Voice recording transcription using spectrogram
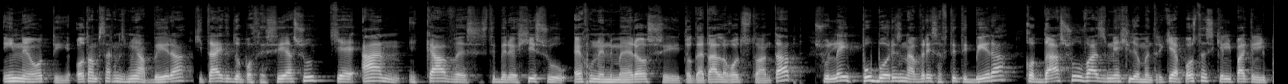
είναι ότι όταν ψάχνεις μια μπύρα, κοιτάει την τοποθεσία σου και αν οι κάβες στην περιοχή σου έχουν ενημερώσει τον κατάλογο τους στο Untapped, σου λέει πού μπορείς να βρεις αυτή την μπύρα κοντά σου, βάζεις μια χιλιομετρική απόσταση κλπ. κλπ.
